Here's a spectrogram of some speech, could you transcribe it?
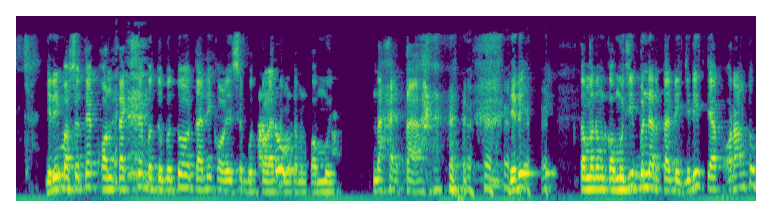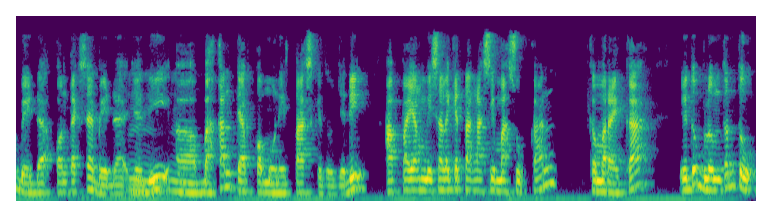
Jadi maksudnya konteksnya betul-betul tadi kalau disebut oleh teman-teman kamu Nah, eta. jadi teman-teman komuji benar tadi. Jadi tiap orang tuh beda, konteksnya beda. Hmm, jadi hmm. Uh, bahkan tiap komunitas gitu. Jadi apa yang misalnya kita ngasih masukan ke mereka itu belum tentu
